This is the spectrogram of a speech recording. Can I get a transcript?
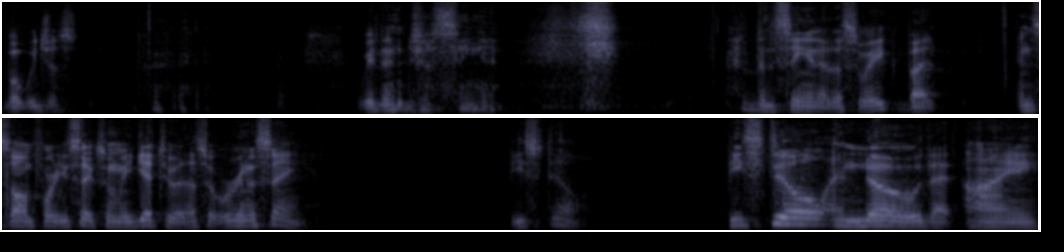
what we just, we didn't just sing it. I've been singing it this week, but in Psalm 46, when we get to it, that's what we're going to sing. Be still. Be still and know that I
